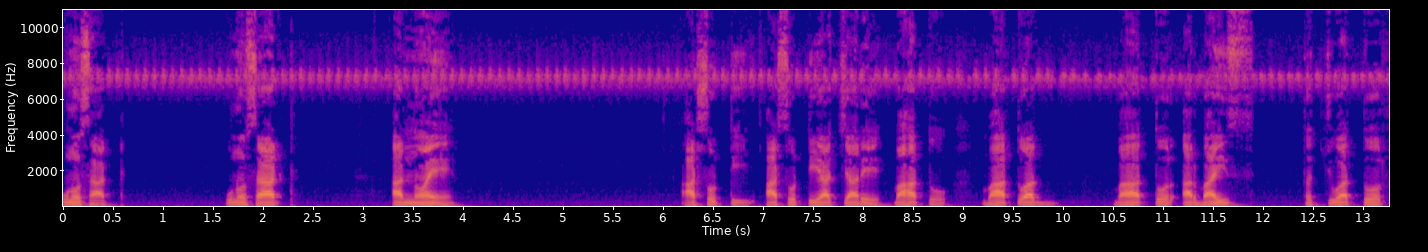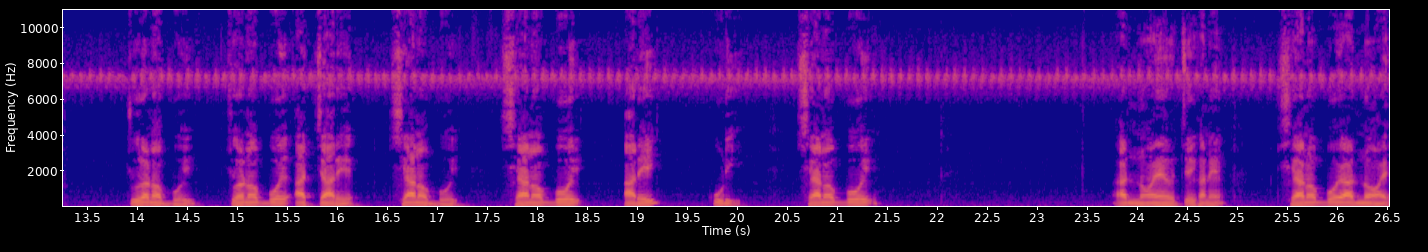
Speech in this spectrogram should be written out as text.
উনষাট উনষাট আর নয়ে আটষট্টি আটষট্টি আর চারে বাহাত্তর বাহাত্তর আর বাহাত্তর আর বাইশ, তা চুয়াত্তর, চুরানব্বই চুরানব্বই আর চারে ছিয়ানব্বই ছিয়ানব্বই আর এই কুড়ি, ছিয়ানব্বই আর নয় হচ্ছে এখানে ছিয়ানব্বই আর নয়,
